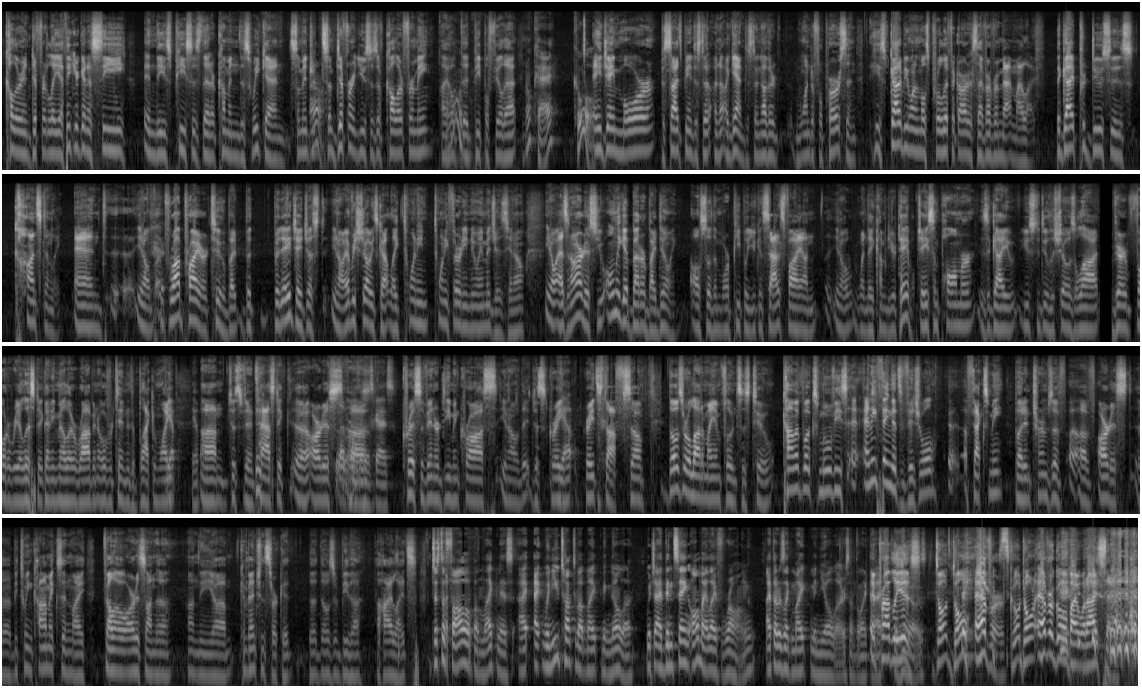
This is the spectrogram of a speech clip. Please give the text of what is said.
color in differently? I think you're going to see in these pieces that are coming this weekend some inter- Oh. some different uses of color for me. I hope that people feel that. Okay. Cool. AJ Moore, besides being just a, an, again just another wonderful person, he's got to be one of the most prolific artists I've ever met in my life. The guy produces constantly, and uh, you know Rob Prior too, but but but AJ just you know every show he's got like 20, 20 30 new images. You know, you know as an artist you only get better by doing. Also, the more people you can satisfy on, you know, when they come to your table. Jason Palmer is a guy who used to do the shows a lot very photorealistic. Benny Miller, Robin Overton, the black and white. Yep, yep. Um, just fantastic uh, artists. Love Uh, those guys. Chris of Inner Demon Cross, you know, they, just great, Yep. great stuff. So those are a lot of my influences too. Comic books, movies, anything that's visual uh, affects me. But in terms of of artists, uh, between comics and my fellow artists on the on the um, convention circuit, the, those would be the, the highlights. Just a follow up on likeness, I, I when you talked about Mike Mignola, which I've been saying all my life wrong, I thought it was like Mike Mignola or something like that. It probably is. Don't don't ever go. Don't ever go by what I say.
